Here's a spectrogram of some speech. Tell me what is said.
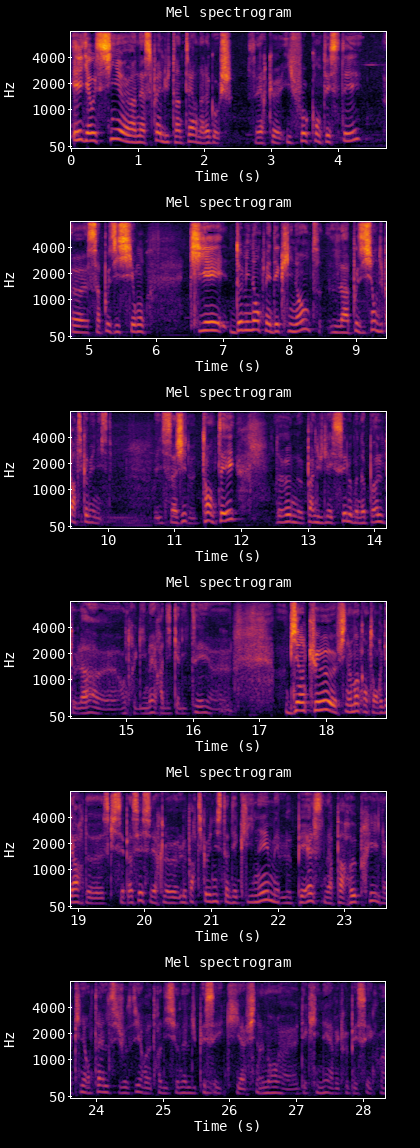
Et il y a aussi un aspect lutte interne à la gauche. C'est-à-dire qu'il faut contester sa position qui est dominante mais déclinante, la position du Parti communiste. Il s'agit de tenter de ne pas lui laisser le monopole de la, euh, entre guillemets, radicalité. Euh, bien que, euh, finalement, quand on regarde ce qui s'est passé, c'est-à-dire que le, Parti communiste a décliné, mais le PS n'a pas repris la clientèle, si j'ose dire, traditionnelle du PC, qui a finalement décliné avec le PC, quoi.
